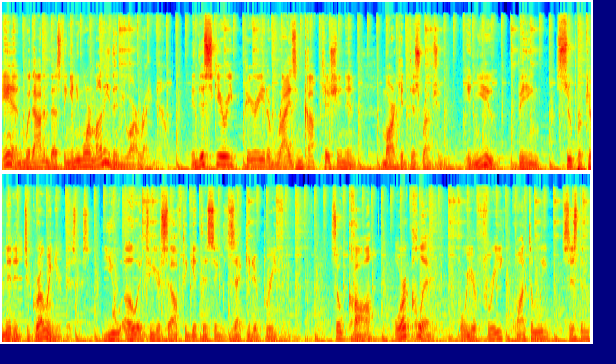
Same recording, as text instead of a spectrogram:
and without investing any more money than you are right now. In this scary period of rising competition and market disruption, in you being super committed to growing your business, you owe it to yourself to get this executive briefing. So call or click for your free Quantum Leap system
